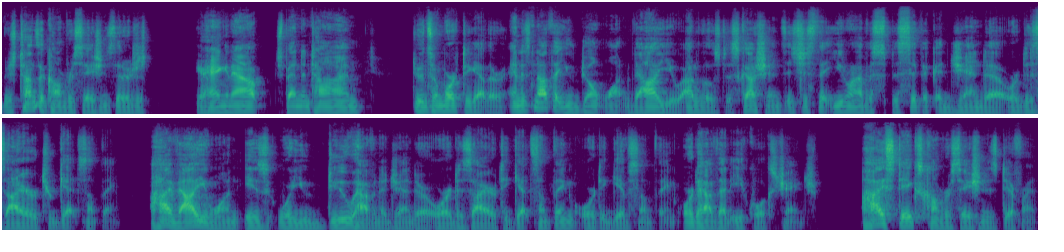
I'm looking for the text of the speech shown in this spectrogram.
There's tons of conversations that are just you're hanging out, spending time, doing some work together. And it's not that you don't want value out of those discussions, it's just that you don't have a specific agenda or desire to get something. A high value one is where you do have an agenda or a desire to get something or to give something or to have that equal exchange. A high stakes conversation is different.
